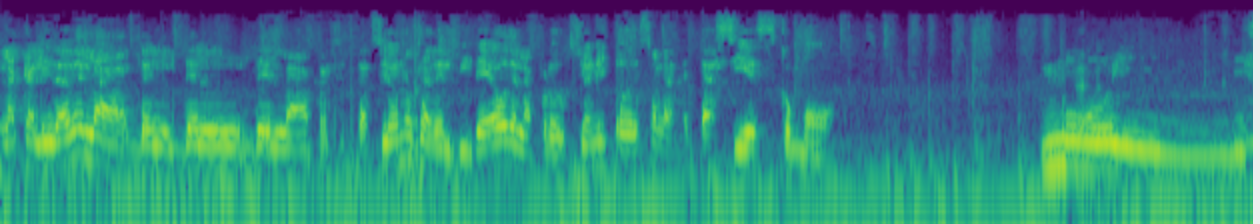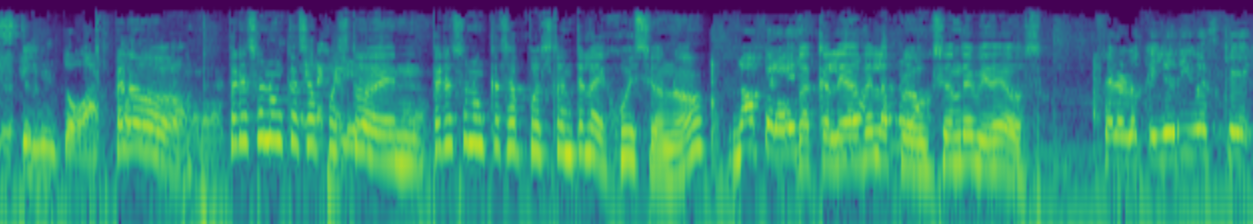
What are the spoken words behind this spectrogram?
la calidad de la, del, del, de la presentación, o sea, del video, de la producción y todo eso, la neta sí es como muy distinto a todo, Pero, verdad. pero eso nunca se ha puesto en, no. pero eso nunca se ha puesto en tela de juicio, ¿no? No, pero es, La calidad no, de la no, producción de videos. Pero lo que yo digo es que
